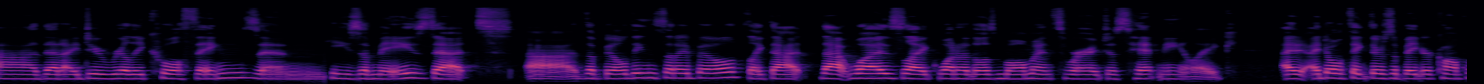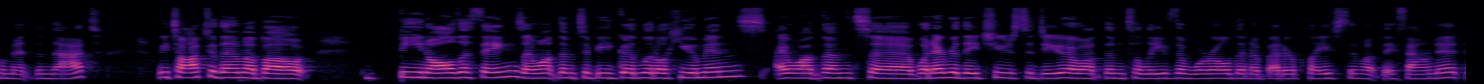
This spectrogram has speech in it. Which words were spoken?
Uh, that I do really cool things, and he's amazed at uh, the buildings that I build. Like that, that was like one of those moments where it just hit me. Like I, I don't think there's a bigger compliment than that. We talked to them about being all the things. I want them to be good little humans. I want them to, whatever they choose to do, I want them to leave the world in a better place than what they found it.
